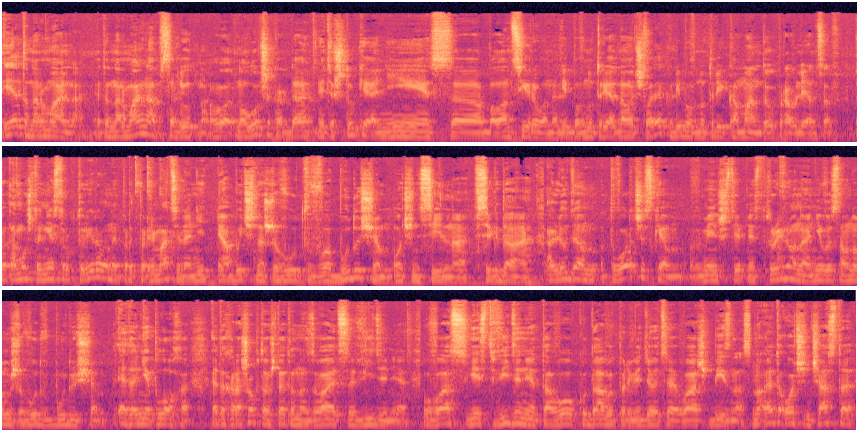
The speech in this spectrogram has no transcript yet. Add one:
И это нормально. Это нормально абсолютно. Вот. Но лучше, когда эти штуки, они сбалансированы либо внутри одного человека, либо внутри команды управленцев. Потому что неструктурированные предприниматели, они обычно живут в будущем очень сильно, всегда. А людям творческим, в меньшей степени структурированные, они в основном живут в будущем. Это неплохо. Это хорошо, потому что это называется видение. У вас есть видение того, куда вы приведете ваш бизнес. Но это очень часто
